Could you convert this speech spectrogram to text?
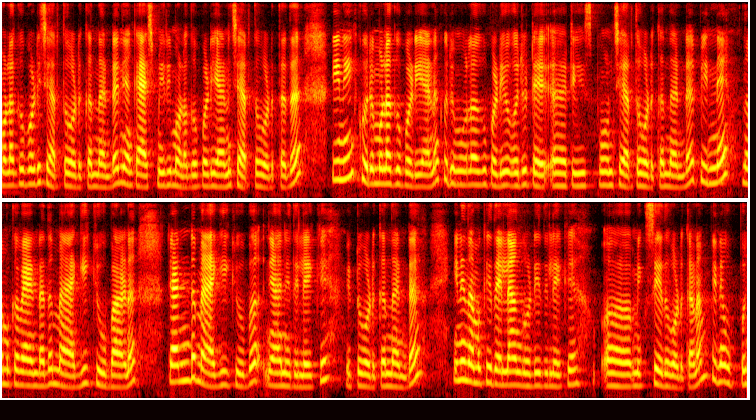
മുളക് പൊടി ചേർത്ത് കൊടുക്കുന്നുണ്ട്. ഞാൻ കാശ്മീരി മുളക് പൊടിയാണ് ചേർത്ത് കൊടുത്തത്. ഇനി കുരുമുളക് പൊടിയാണ്. കുരുമുളക് പൊടി ഒരു ടീസ്പൂൺ ചേർത്ത് കൊടുക്കുന്നുണ്ട്. പിന്നെ നമുക്ക് വേണ്ടത് മാഗി ക്യൂബാണ് രണ്ട് മാഗി ക്യൂബ് ഞാൻ ഇതിലേക്ക് ഇട്ട് കൊടുക്കുന്നുണ്ട്. ഇനി നമുക്ക് ഇതെല്ലാം കൂടി ഇതിലേക്ക് മിക്സ് ചെയ്ത് കൊടുക്കണം. പിന്നെ ഉപ്പും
